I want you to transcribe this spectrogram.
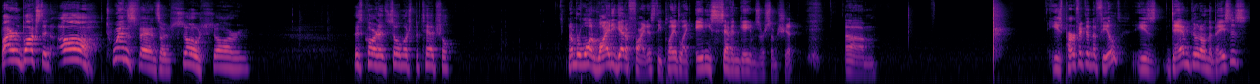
Byron Buxton. Oh, Twins fans, I'm so sorry. This card had so much potential. Number one, why'd he get a finest? He played like 87 games or some shit. Um, he's perfect in the field. He's damn good on the bases.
